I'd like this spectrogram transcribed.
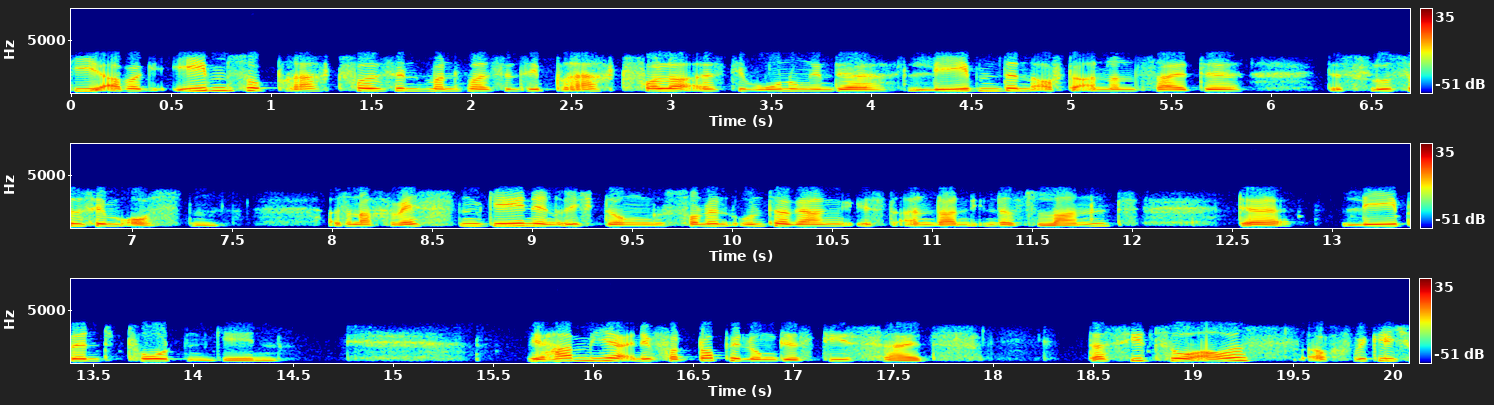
die aber ebenso prachtvoll sind. Manchmal sind sie prachtvoller als die Wohnungen der Lebenden auf der anderen Seite des Flusses im Osten. Also nach Westen gehen in Richtung Sonnenuntergang ist dann in das Land der lebend Toten gehen. Wir haben hier eine Verdoppelung des Diesseits. Das sieht so aus, auch wirklich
